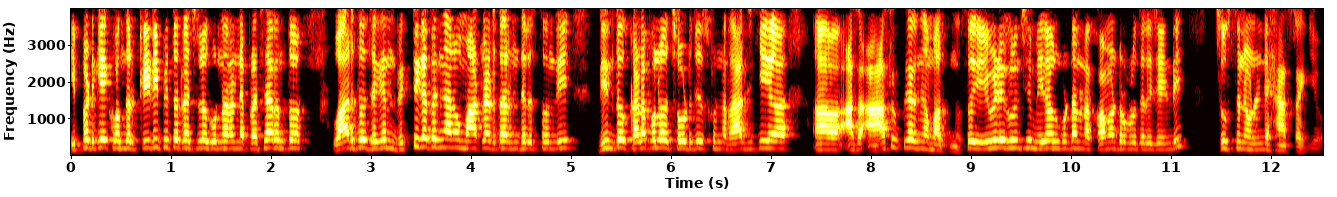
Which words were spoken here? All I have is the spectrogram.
ఇప్పటికే కొందరు టీడీపీతో టచ్లో ఉన్నారనే ప్రచారంతో వారితో జగన్ వ్యక్తిగతంగానూ మాట్లాడతారని తెలుస్తుంది. దీంతో కడపలో చోటు చేసుకున్న రాజకీయ ఆస- ఆసక్తికరంగా మారుతుంది. సో ఈ వీడియో గురించి మీరు అనుకుంటారు నా కామెంట్ రూపంలో తెలియజేయండి. చూస్తూనే ఉండండి. Hashtag you.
